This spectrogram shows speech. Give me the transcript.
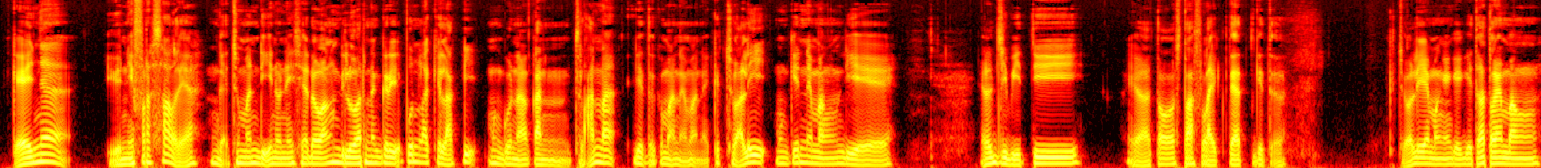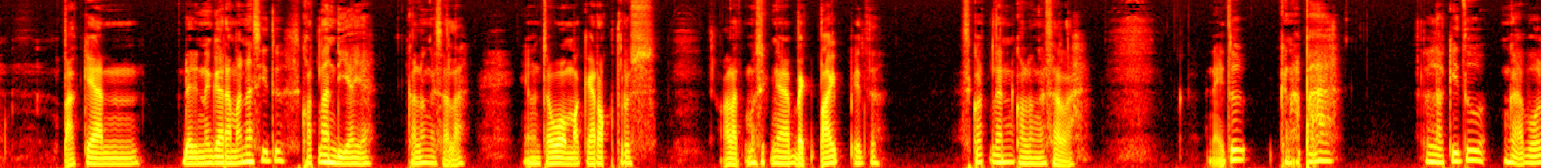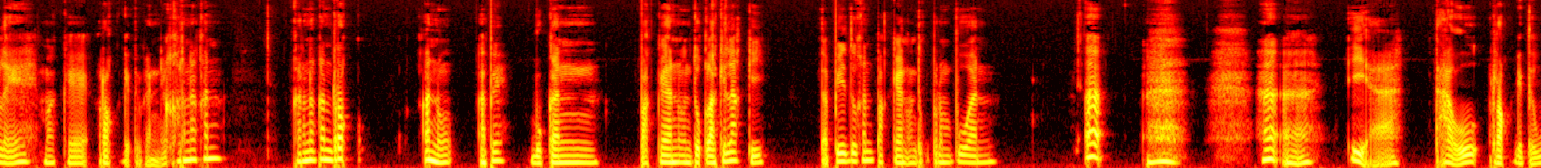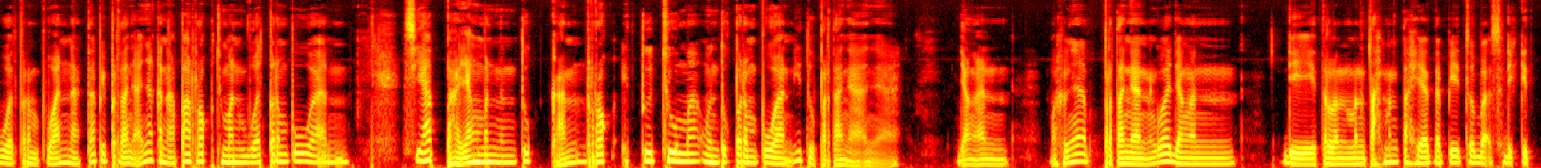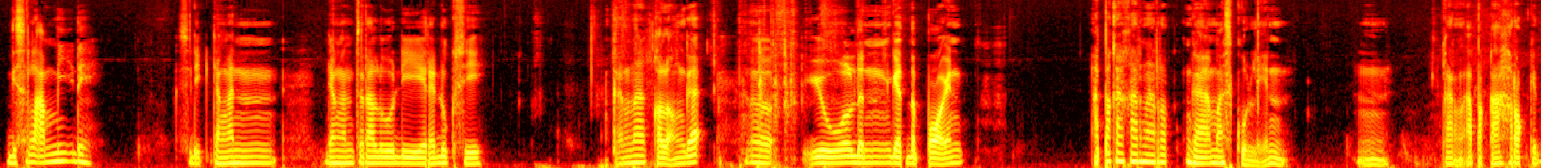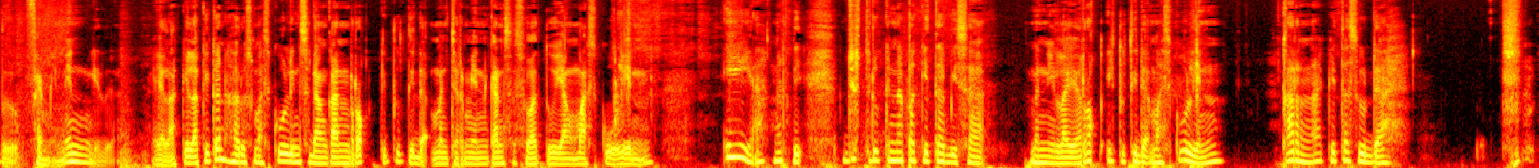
kayaknya universal ya. Nggak cuman di Indonesia doang di luar negeri pun laki-laki menggunakan celana gitu ke mana-mana kecuali mungkin emang dia LGBT ya atau stuff like that gitu. Kecuali emang yang kayak gitu atau emang pakaian dari negara mana sih itu? Skotlandia ya kalau nggak salah. Yang cowok pakai rok terus alat musiknya bagpipe itu. Scotland kalau nggak salah nah itu kenapa lelaki tuh nggak boleh make rok gitu kan? Ya karena kan karena kan rok anu apa ya, bukan pakaian untuk laki-laki tapi itu kan pakaian untuk perempuan. Ah. Ah iya tahu rok gitu buat perempuan. Nah tapi pertanyaannya kenapa rok cuman buat perempuan? Siapa yang menentukan rok itu cuma untuk perempuan? Itu pertanyaannya. Jangan maksudnya pertanyaan gue jangan ditelan mentah-mentah ya tapi coba sedikit diselami deh. Sedikit jangan jangan terlalu direduksi. Karena kalau enggak uh, you wouldn't get the point. Apakah karena rock nggak maskulin? Hmm, karena apakah rock itu feminin gitu? Ya laki-laki kan harus maskulin sedangkan rock itu tidak mencerminkan sesuatu yang maskulin iya ngerti. Justru kenapa kita bisa menilai rock itu tidak maskulin? Karena kita sudah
